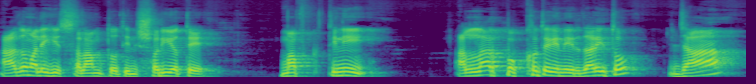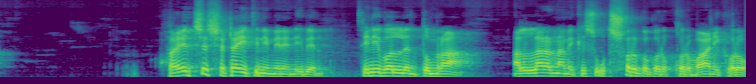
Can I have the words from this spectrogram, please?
আজম আলী ইসালাম তো তিনি শরীয়তে মাফ, তিনি আল্লাহর পক্ষ থেকে নির্ধারিত যা হয়েছে সেটাই তিনি মেনে নেবেন। তিনি বললেন, তোমরা আল্লাহর নামে কিছু উৎসর্গ করো, কোরবানি করো।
